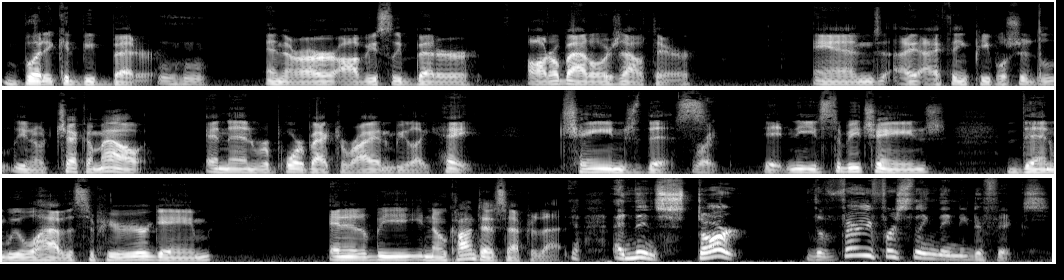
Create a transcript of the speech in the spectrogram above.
but it could be better and there are obviously better auto battlers out there and I, I think people should you know check them out and then report back to riot and be like hey change this Right. it needs to be changed then we will have the superior game and it'll be no contest after that Yeah, and then start the very first thing they need to fix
